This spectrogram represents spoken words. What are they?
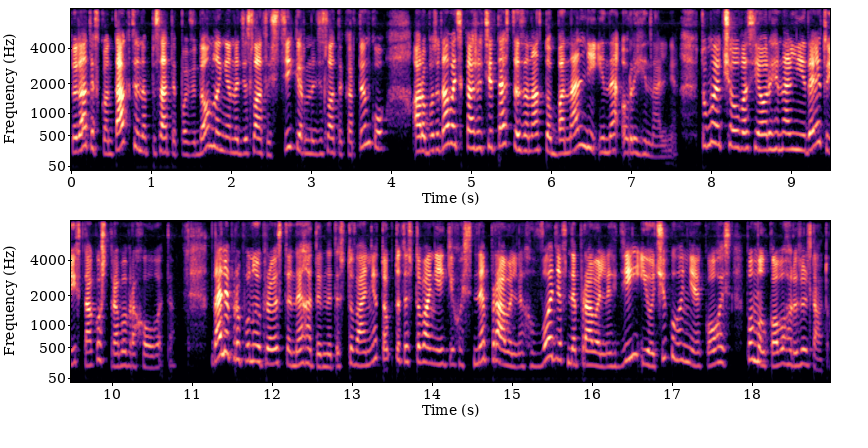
Додати в контакти, написати повідомлення, надіслати стікер, надіслати картинку. А роботодавець каже, ці тести занадто банальні і не оригінальні. Тому, якщо у вас є оригінальні ідеї, то їх також треба враховувати. Далі пропоную провести негативне тестування, тобто тестування якихось неправильних вводів, неправильних дій і очікування якогось помилкового результату.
